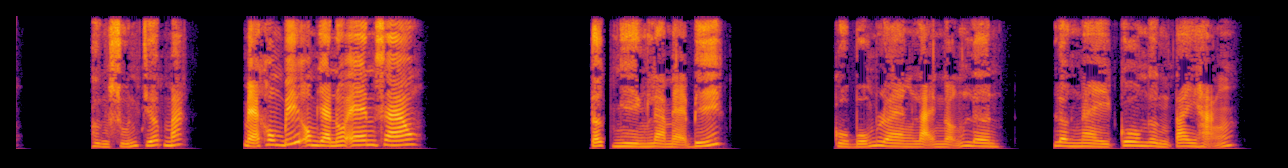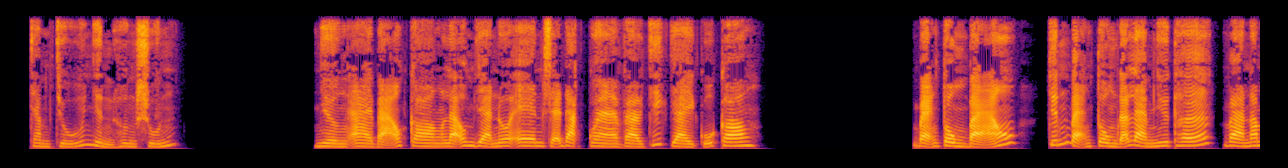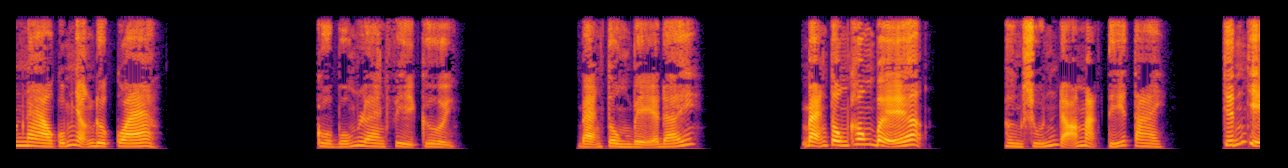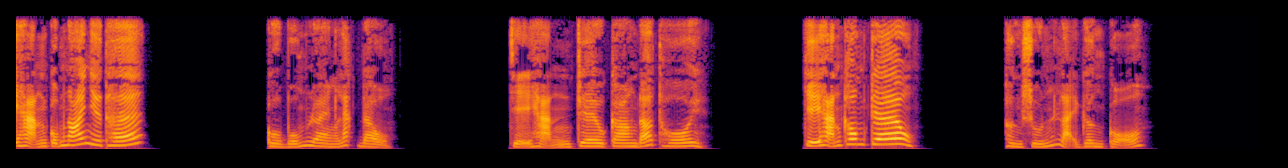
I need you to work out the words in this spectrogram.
Hưng xuống chớp mắt. Mẹ không biết ông già Noel sao? Tất nhiên là mẹ biết. Cô bốn loan lại ngẩng lên. Lần này cô ngừng tay hẳn, chăm chú nhìn Hưng xuống. Nhưng ai bảo con là ông già Noel sẽ đặt quà vào chiếc giày của con? Bạn Tùng bảo, chính bạn Tùng đã làm như thế và năm nào cũng nhận được quà. Cô bốn loan phì cười. Bạn Tùng bịa đấy. Bạn Tùng không bịa. Hưng xuống đỏ mặt tía tai. Chính chị Hạnh cũng nói như thế. Cô bốn loan lắc đầu. Chị Hạnh trêu con đó thôi. Chị Hạnh không trêu. Hưng xuống lại gân cổ.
